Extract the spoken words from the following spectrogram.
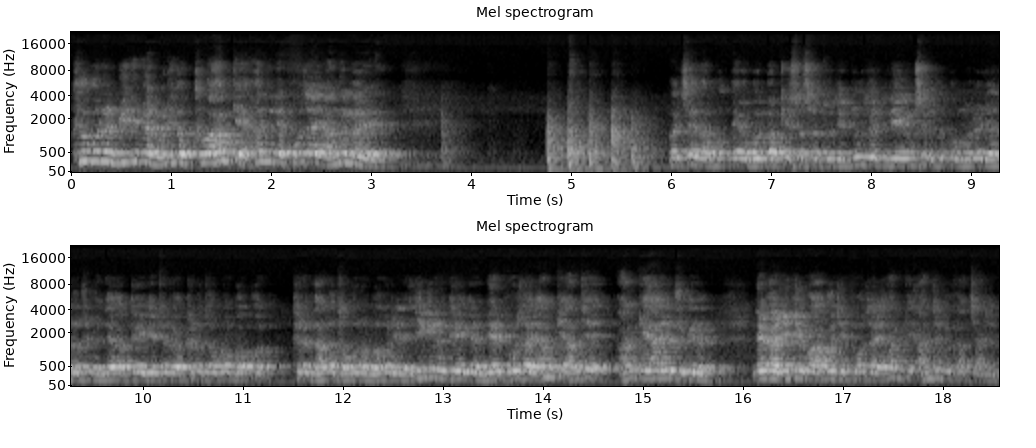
그분을 믿으면 우리도 그와 함께 하늘의 보좌에 앉는 거예요. 어찌하다 뭐 내가 문 밖에 서서 도대체 누구든지 내 음성을 듣고 문을 열어주면 내가 그에게 들어가 그를 더불어 먹고 그를 나도 더불어 먹으리라 이기는 그에게는 내 보좌에 함께 앉아, 앉게 하여 주기를 내가 이기고 아버지 보좌에 함께 앉은 것 같이 하리라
